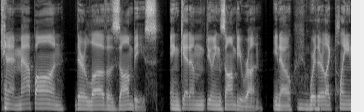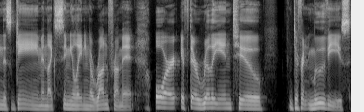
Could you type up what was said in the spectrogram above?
can I map on their love of zombies and get them doing zombie run? You know, mm. where they're like playing this game and like simulating a run from it. Or if they're really into different movies,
